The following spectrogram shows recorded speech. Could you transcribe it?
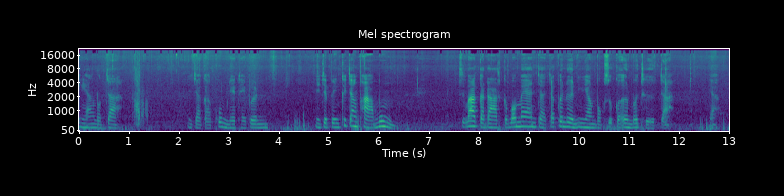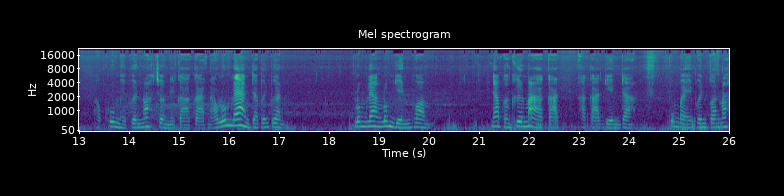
อีหยังดอกจ้ะนี่จะกับคุ้มเน็ตให้เพิ่นนี่จะเป็นคือจังผ่ามุ่งสิว่ากระดาษกับว่าแม่นจ้ะจักเพิ่นเอินอีหยังบอกสุกก็เอินบ่ถือจ้ะเนี่ยเอาคลุมให้เพิ่นเนาะช่วงนี้ก็อากาศหนาวลมแรงจ้ะเพื่อนๆ ลมแรงลมเย็นพร้อมยามกลางคืนมาอากาศอากาศเย็นจ้ะคลุมใบเพิ่นก่อนเนาะ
